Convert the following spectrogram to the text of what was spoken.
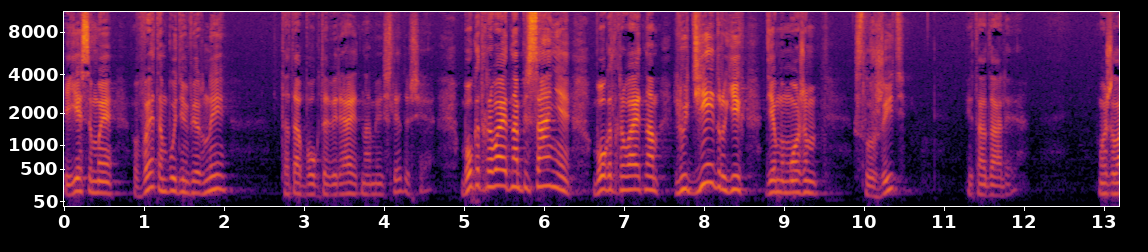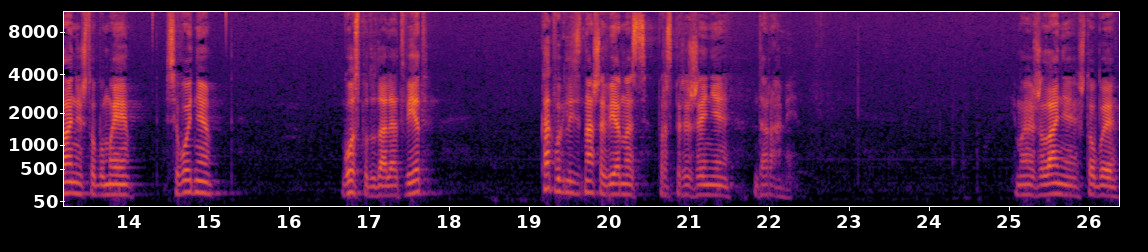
И если мы в этом будем верны, тогда Бог доверяет нам и следующее. Бог открывает нам Писание, Бог открывает нам людей других, где мы можем служить и так далее. Мое желание, чтобы мы сегодня Господу дали ответ, как выглядит наша верность в распоряжении дарами. И мое желание, чтобы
